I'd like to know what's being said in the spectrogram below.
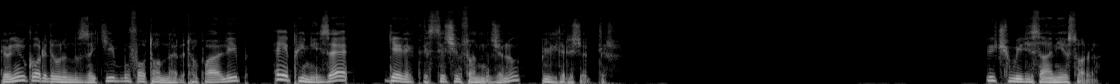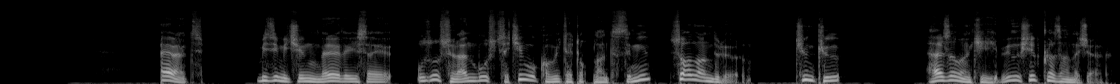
gönül koridorunuzdaki bu fotonları toparlayıp hepinize gerekli seçim sonucunu bildirecektir. 3 milisaniye sonra. Evet, bizim için neredeyse uzun süren bu seçim komite toplantısını sonlandırıyorum. Çünkü her zamanki gibi ışık kazanacak.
